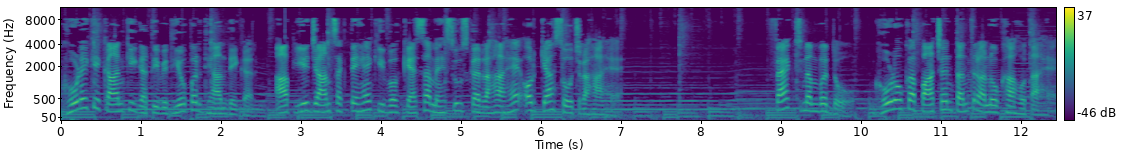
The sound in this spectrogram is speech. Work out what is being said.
घोड़े के कान की गतिविधियों पर ध्यान देकर, आप ये जान सकते हैं कि वह कैसा महसूस कर रहा है और क्या सोच रहा है। फैक्ट नंबर दो, घोड़ों का पाचन तंत्र अनोखा होता है।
